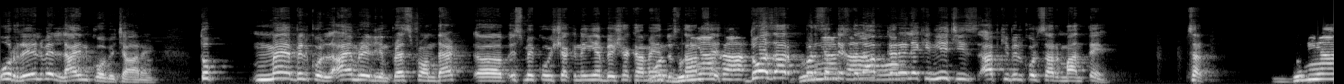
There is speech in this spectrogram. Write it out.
वो रेलवे लाइन को बिछा रहे हैं। तो मैं बिल्कुल I am really impress from that इसमें कोई शक नहीं है बेशक हमें हिंदुस्तान से दो हज़ार परसेंट इख्तलाफ करें लेकिन ये चीज़ आपकी बिल्कुल सर मानते हैं। सर दुनिया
